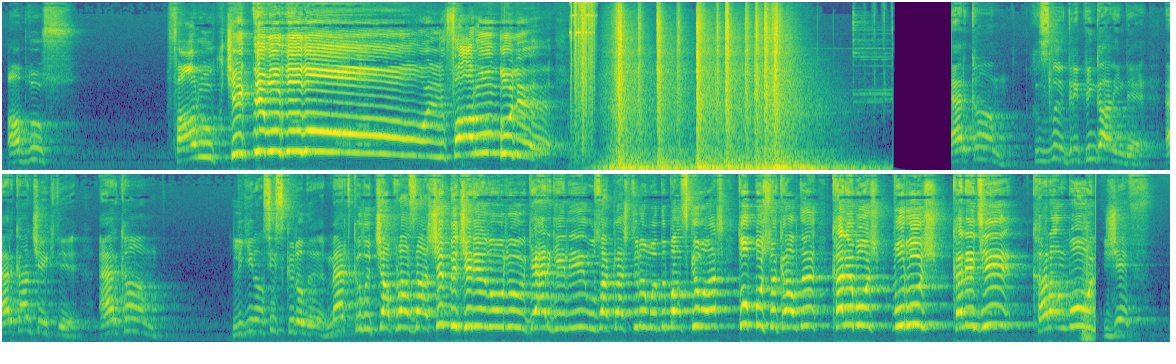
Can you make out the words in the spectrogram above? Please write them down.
Abdus. Faruk çekti vurdu gol. Faruk'un golü. Erkan hızlı dripling halinde. Erkan çekti. Erkan ligin asist kralı. Mert Kılıç çaprazdan şimdi içeriye doğru gergeli uzaklaştıramadı. Baskı var. Top boşta kaldı. Kale boş. Vuruş. Kaleci karambol. Jeff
